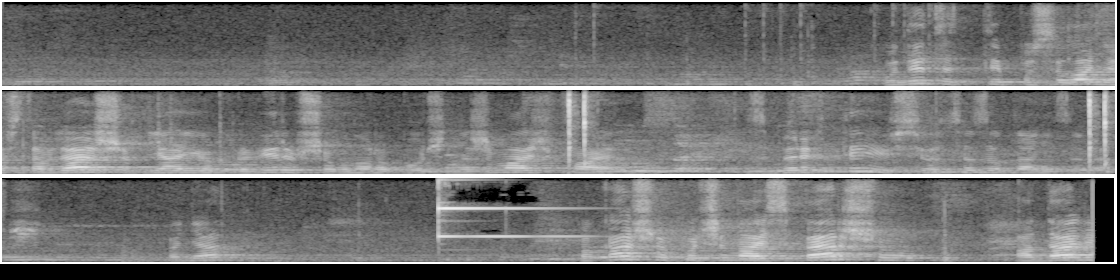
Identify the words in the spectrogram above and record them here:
Куди ти, ти посилання вставляєш, щоб я його провірив, що воно робоче. Нажимаєш файл, зберегти і все, це завдання завершено. Понятно? Поки що починай з першого, а далі.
